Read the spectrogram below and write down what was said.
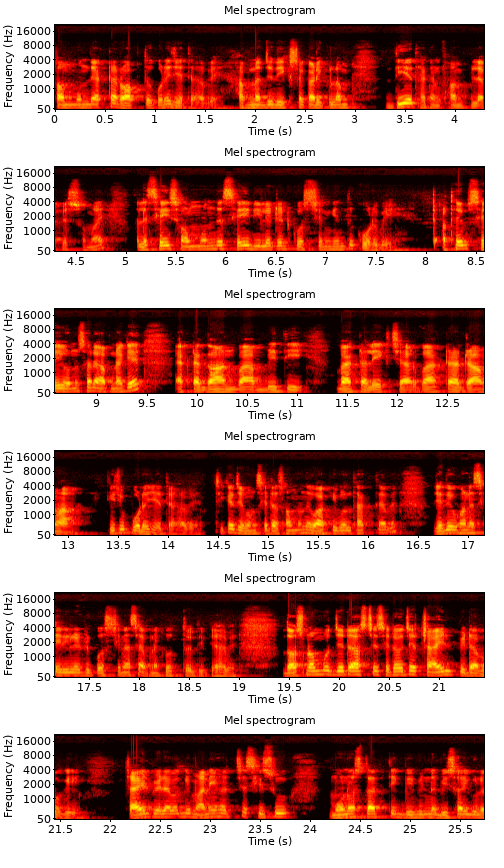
সম্বন্ধে একটা রপ্ত করে যেতে হবে। আপনার যদি এক্সট্রা কারিকুলাম দিয়ে থাকেন ফর্ম ফিল আপের সময়, তাহলে সেই সম্বন্ধে সেই রিলেটেড কোশ্চেন কিন্তু করবে। অতএব সেই অনুসারে আপনাকে একটা গান বা আবৃত্তি বা একটা লেকচার বা একটা ড্রামা কিছু পড়ে যেতে হবে, ঠিক আছে? এবং সেটা সম্বন্ধে ওয়াকিবল থাকতে হবে। যদি ওখানে সেই রিলেটেড কোশ্চেন আসে, আপনাকে উত্তর দিতে হবে। দশ নম্বর যেটা আসছে, সেটা হচ্ছে চাইল্ড পেডাগগি চাইল্ড পেডাগগি মানেই হচ্ছে শিশু মনস্তাত্ত্বিক বিভিন্ন বিষয়গুলো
